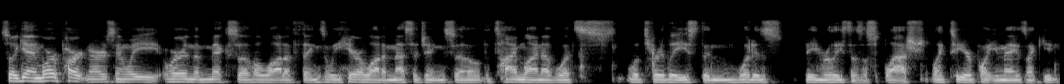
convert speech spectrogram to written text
so again, we're partners and we we're in the mix of a lot of things. We hear a lot of messaging. So the timeline of what's what's released and what is being released as a splash, like to your point you made, is like you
